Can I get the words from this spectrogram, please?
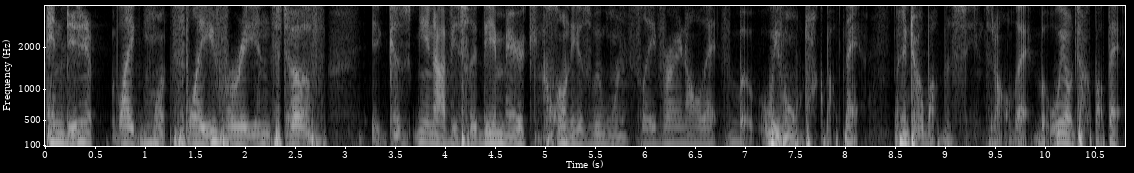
and didn't like want slavery and stuff, because you know, obviously the American colonials we wanted slavery and all that, but we won't talk about that. We can talk about the sins and all that, but we don't talk about that.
